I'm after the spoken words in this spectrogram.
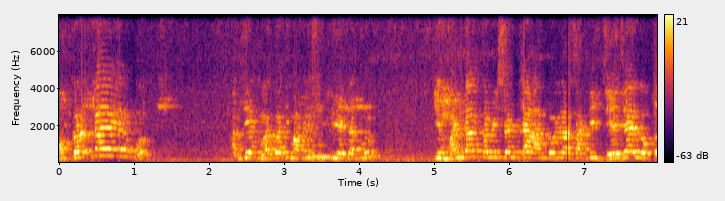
मग करत काय आहे लोक? आमची एक महत्वाची मागणी सुटली याच्यातून की मंडल कमिशनच्या आंदोलनासाठी जे जे लोक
